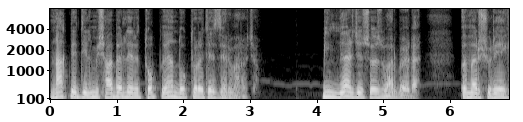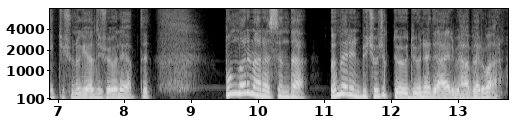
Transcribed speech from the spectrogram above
nakledilmiş haberleri toplayan doktora tezleri var hocam. Binlerce söz var böyle. Ömer şuraya gitti, şunu geldi, şöyle yaptı. Bunların arasında Ömer'in bir çocuk dövdüğüne dair bir haber var mı?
